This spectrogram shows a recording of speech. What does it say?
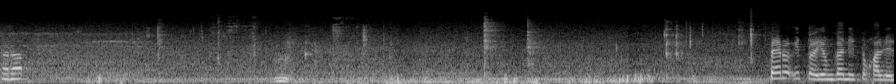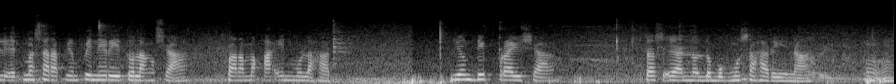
Sarap. Pero ito, yung ganito kaliliit, masarap yung pinirito lang siya. para makain mo lahat. Yung deep fry siya. Tapos ano, lubog mo sa harina. Sorry. Mm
